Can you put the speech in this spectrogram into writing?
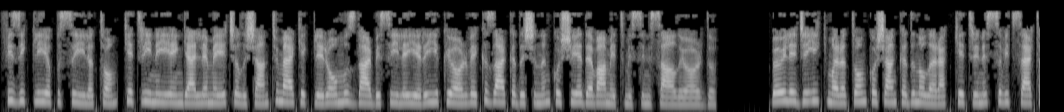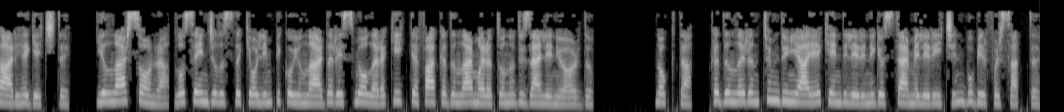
Fizikli yapısıyla Tom, Catherine'yi engellemeye çalışan tüm erkekleri omuz darbesiyle yere yıkıyor ve kız arkadaşının koşuya devam etmesini sağlıyordu. Böylece ilk maraton koşan kadın olarak Catherine Switzer tarihe geçti. Yıllar sonra, Los Angeles'daki olimpik oyunlarda resmi olarak ilk defa kadınlar maratonu düzenleniyordu. Nokta. Kadınların tüm dünyaya kendilerini göstermeleri için bu bir fırsattı.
